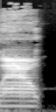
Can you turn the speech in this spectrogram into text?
Wow.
